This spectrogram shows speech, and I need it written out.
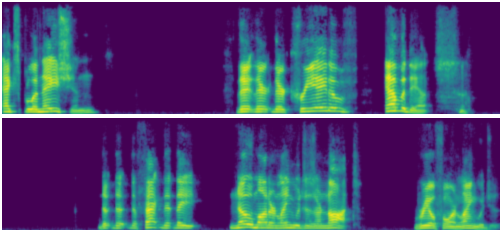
explanation their their, their creative evidence the, the the fact that they know modern languages are not real foreign languages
